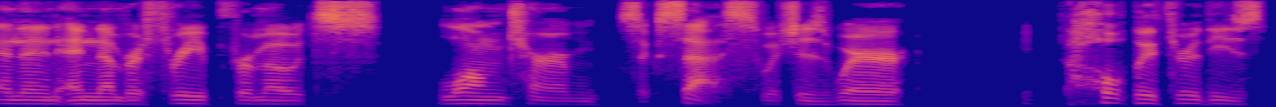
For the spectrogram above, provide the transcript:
and then and number three promotes long term success, which is where hopefully through these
